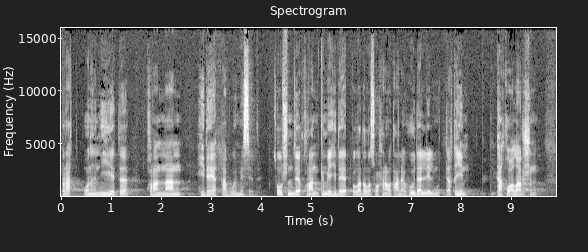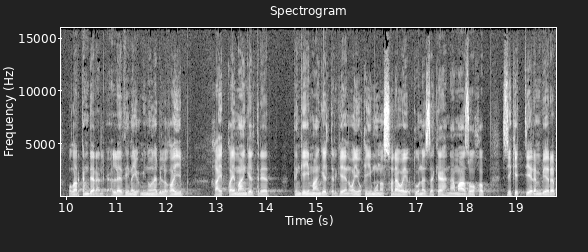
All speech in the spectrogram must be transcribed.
бірақ оның ниеті құраннан хидаят табу емес еді сол үшін де құран кімге хидаят болады алла субханала тағала худаллил муттақин тақуалар үшін олар кімдер әлгі ғайыпқа иман келтіреді дінге иман келтірген намаз оқып зекеттерін беріп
